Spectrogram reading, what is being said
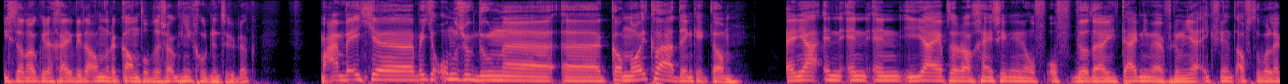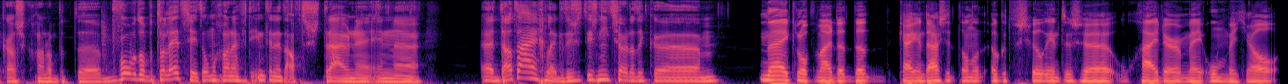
is dan ook weer, ga je weer de andere kant op. Dat is ook niet goed natuurlijk. Maar een beetje, een beetje onderzoek doen eh, eh, kan nooit kwaad, denk ik dan. En ja, en, en, en jij hebt er dan geen zin in of, of wil daar je tijd niet meer voor doen. Ja, ik vind het af en toe wel lekker als ik gewoon op het, eh, bijvoorbeeld op het toilet zit... om gewoon even het internet af te struinen en dat eigenlijk. Dus het is niet zo dat ik... ehm, Nee, klopt. Maar dat, dat, kijk, en daar zit dan ook het verschil in tussen hoe ga je ermee om, weet je wel.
